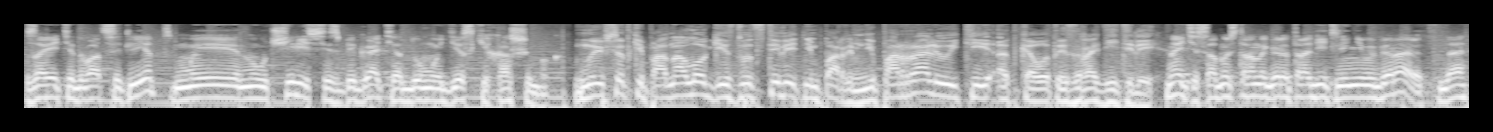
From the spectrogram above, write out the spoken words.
за эти 20 лет мы научились избегать, я думаю, детских ошибок. Ну и все-таки по аналогии с 20-летним парнем, не пора ли уйти от кого-то из родителей? Знаете, с одной стороны, говорят, родители не выбирают, да,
